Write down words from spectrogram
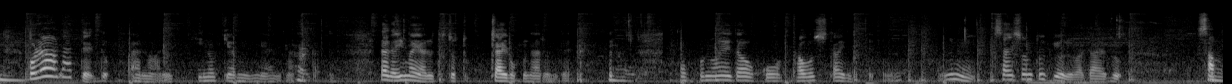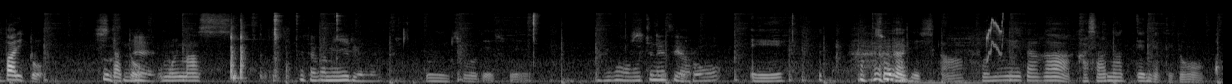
うん。これはだってどあのヒノキはみんなやりますからね、ただ今やるとちょっと茶色くなるんで。ここの枝をこう倒したいんだけどね。でも最初の時よりはだいぶさっぱりとしたとそうですね思います。枝が見えるようになるうんそうですね。これはお家のやつやろえー？そうなんですか？この枝が重なってんだけどこ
